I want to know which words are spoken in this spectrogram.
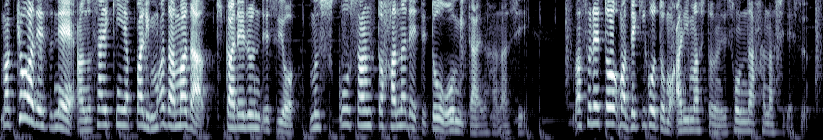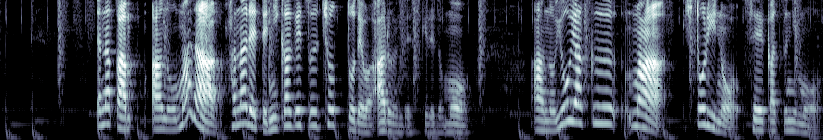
まあ今日はですね、あの最近やっぱりまだまだ聞かれるんですよ。息子さんと離れてどう？みたいな話。まあそれと、まあ出来事もありましたので、そんな話です。なんか、あの、まだ離れて2ヶ月ちょっとではあるんですけれども、あの、ようやく、まあ、一人の生活にも、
